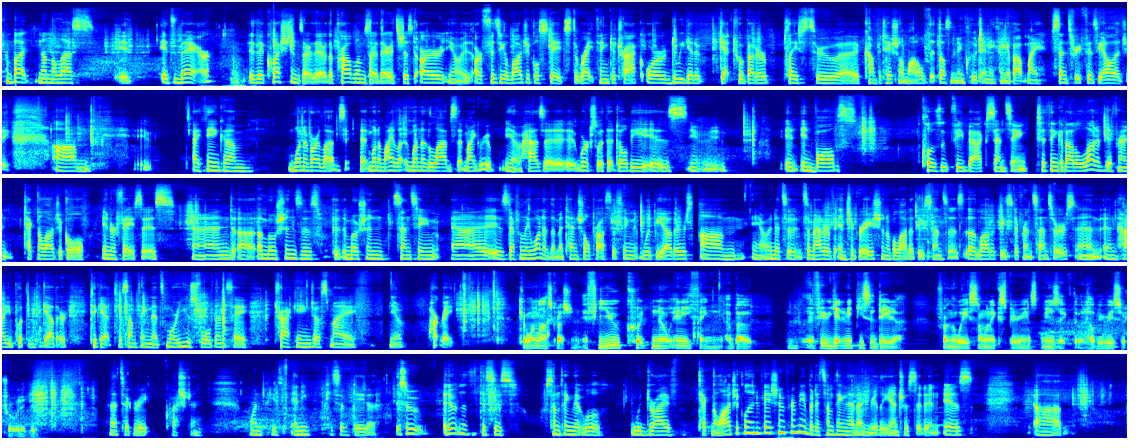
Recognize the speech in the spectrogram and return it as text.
but nonetheless, it it's there. The questions are there. The problems are there. It's just our you know our physiological states the right thing to track, or do we get a, get to a better place through a computational model that doesn't include anything about my sensory physiology? Um, I think. Um, one of our labs, one of my one of the labs that my group you know has a works with at Dolby is you know involves closed loop feedback sensing to think about a lot of different technological interfaces. And uh, emotions is emotion sensing uh, is definitely one of them. Attentional processing would be others. Um, you know and it's a, it's a matter of integration of a lot of these senses a lot of these different sensors and and how you put them together to get to something that's more useful than say tracking just my you know heart rate okay one last question if you could know anything about if you get any piece of data from the way someone experienced music that would help your research, what would it be? That's a great question. One piece, any piece of data. So I don't know that this is something that will would drive technological innovation for me, but it's something that I'm really interested in. Is uh,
